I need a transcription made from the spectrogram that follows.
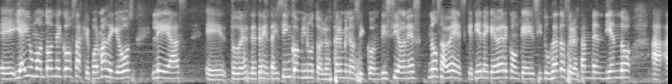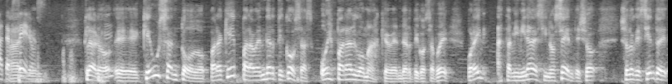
Eh, y hay un montón de cosas que por más de que vos leas eh, durante 35 minutos los términos y condiciones, no sabés que tiene que ver con que si tus datos se lo están vendiendo a, terceros. claro, eh, ¿qué usan todo? ¿Para qué? Para venderte cosas. ¿O es para algo más que venderte cosas? Porque por ahí hasta mi mirada es inocente. Yo, yo lo que siento es,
